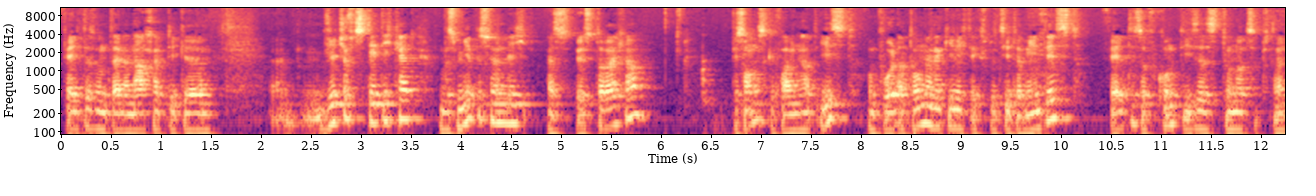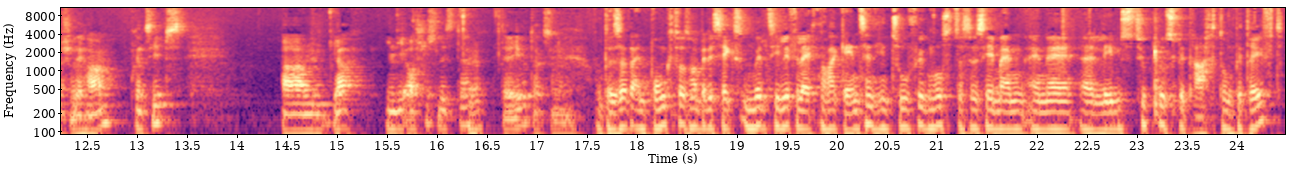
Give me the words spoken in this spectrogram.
fällt es unter eine nachhaltige Wirtschaftstätigkeit. Und was mir persönlich als Österreicher besonders gefallen hat, ist, obwohl Atomenergie nicht explizit erwähnt ist, fällt es aufgrund dieses Do Not Substantially Harm Prinzips ähm, ja, in die Ausschlussliste ja. der EU-Taxonomie. Und das ist halt ein Punkt, was man bei den sechs Umweltziele vielleicht noch ergänzend hinzufügen muss, dass es eben ein, eine äh, Lebenszyklusbetrachtung betrifft.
